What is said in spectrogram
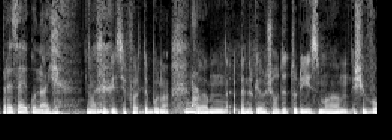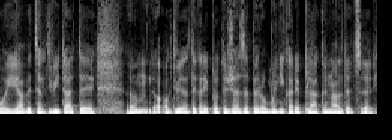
presa e cu noi. Asta e o chestie foarte bună. Da. Um, pentru că e un show de turism um, și voi aveți activitate, um, o activitate care îi protejează pe românii care pleacă în alte țări.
